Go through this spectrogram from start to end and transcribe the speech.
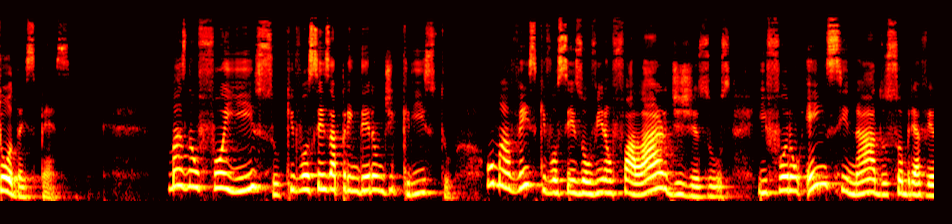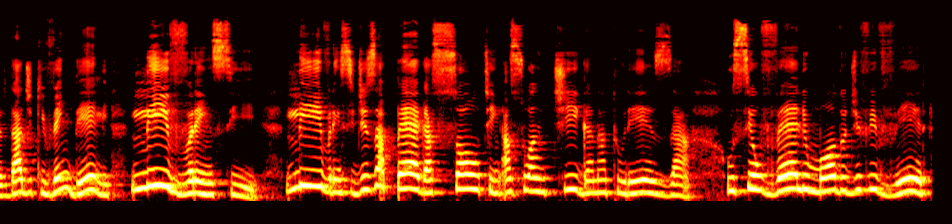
toda espécie. Mas não foi isso que vocês aprenderam de Cristo. Uma vez que vocês ouviram falar de Jesus e foram ensinados sobre a verdade que vem dele, livrem-se, livrem-se, desapega, soltem a sua antiga natureza, o seu velho modo de viver,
